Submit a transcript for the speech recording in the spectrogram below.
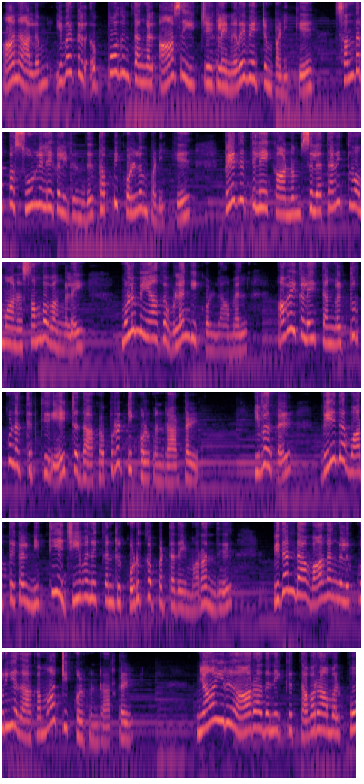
ஆனாலும் இவர்கள் எப்போதும் தங்கள் ஆசை இச்சைகளை நிறைவேற்றும் படிக்கு சந்தர்ப்ப சூழ்நிலைகளிலிருந்து தப்பிக்கொள்ளும் படிக்கு வேதத்திலே காணும் சில தனித்துவமான சம்பவங்களை முழுமையாக விளங்கிக் கொள்ளாமல் அவைகளை தங்கள் துர்க்குணத்திற்கு ஏற்றதாக புரட்டிக் கொள்கின்றார்கள். இவர்கள் வேத வார்த்தைகள் நித்திய ஜீவனுக்கென்று கொடுக்கப்பட்டதை மறந்து விதண்டா வாதங்களுக்குரியதாக மாற்றிக்கொள்கின்றார்கள் ஞாயிறு ஆராதனைக்கு தவறாமல் போ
